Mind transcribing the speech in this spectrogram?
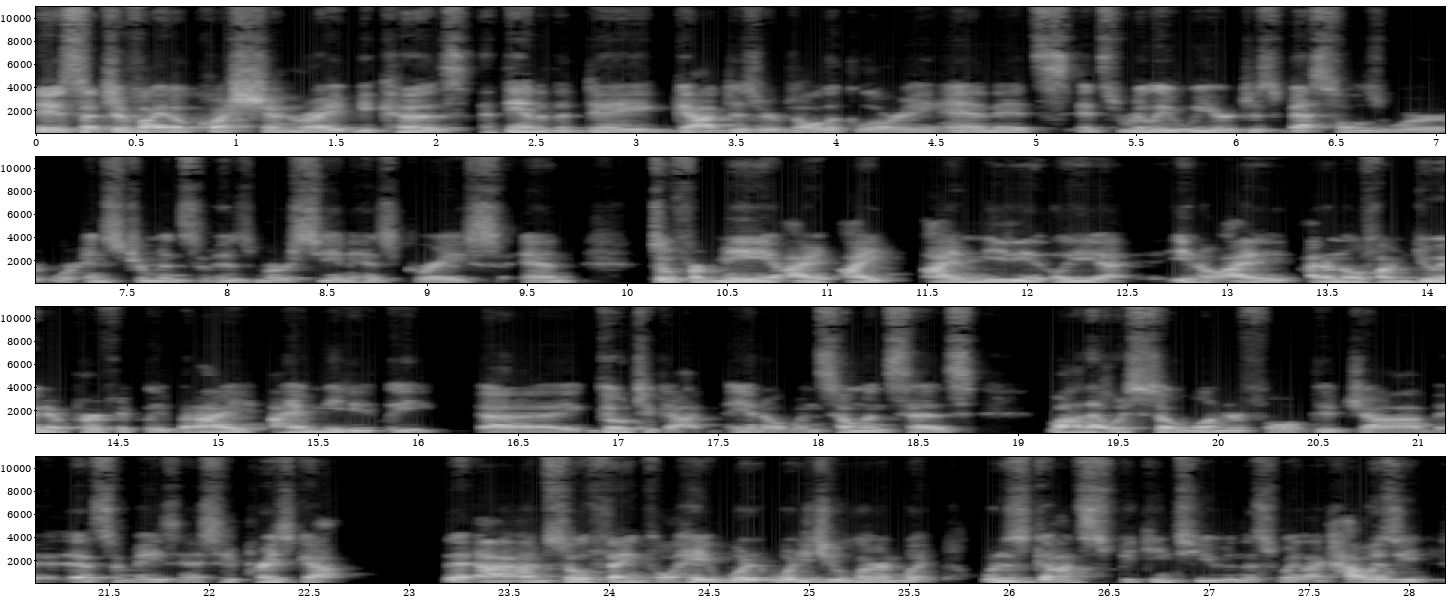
It is such a vital question, right? Because at the end of the day, God deserves all the glory. And it's, it's really, we are just vessels. We're, we're instruments of his mercy and his grace. And so for me, I, I, I immediately, you know, I, I don't know if I'm doing it perfectly, but I, I immediately, uh, go to God. You know, when someone says, wow, that was so wonderful. Good job. That's amazing. I say, praise God. I'm so thankful. Hey, what what did you learn? What what is God speaking to you in this way? Like how is he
